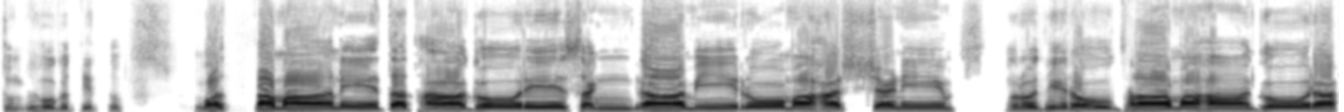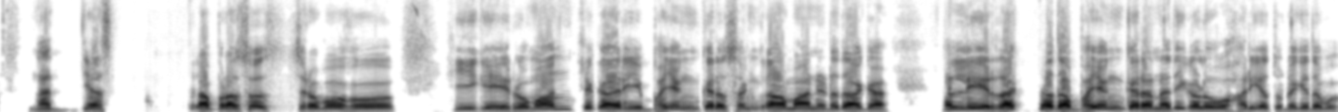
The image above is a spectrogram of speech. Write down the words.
ತುಂಬಿ ಹೋಗುತ್ತಿತ್ತು. ವರ್ತಮಾನೆ ತಥಾ ಘೋರೆ ಸಂಗ್ರಾಮೇ ರೋಮಹರ್ಷಣೆ ರುಧಿರೌಘ ಮಹಾಘೋರ ನದ್ಯಸ್ತ್ರ ಪ್ರಸಸ್ರವೋ ಹೀಗೆ ರೋಮಾಂಚಕಾರಿ ಭಯಂಕರ ಸಂಗ್ರಾಮ ನಡೆದಾಗ ಅಲ್ಲಿ ರಕ್ತದ ಭಯಂಕರ ನದಿಗಳು ಹರಿಯತೊಡಗಿದವು.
